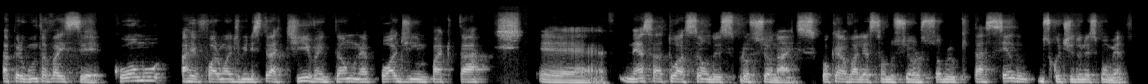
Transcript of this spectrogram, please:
a pergunta vai ser como a reforma administrativa, então, né, pode impactar é, nessa atuação desses profissionais? Qual é a avaliação do senhor sobre o que está sendo discutido nesse momento?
